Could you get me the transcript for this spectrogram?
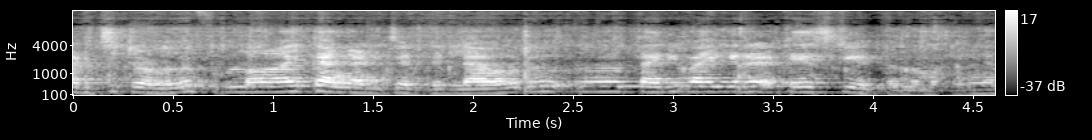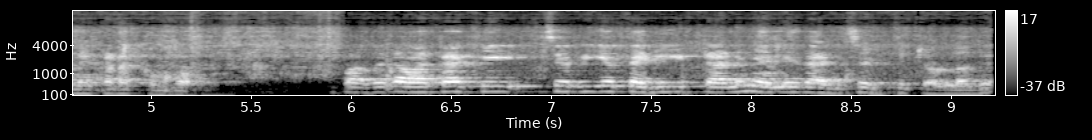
അടിച്ചിട്ടുള്ളത്. ഫുള്ളായിട്ട് അങ്ങ് അടിച്ചെടുത്തില്ല ഒരു തരി ഭയങ്കര ടേസ്റ്റ് കിട്ടും നമുക്ക് ഇങ്ങനെ കിടക്കുമ്പോൾ. അപ്പോൾ അത് കണക്കാക്കി ചെറിയ തരിയിട്ടാണ് ഞാനിത് അടിച്ചെടുത്തിട്ടുള്ളത്.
